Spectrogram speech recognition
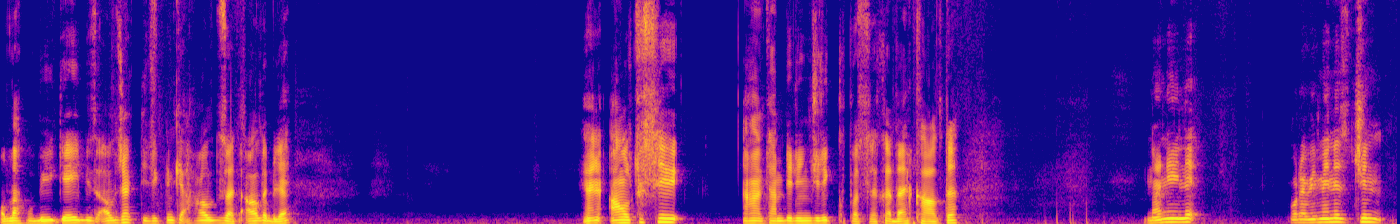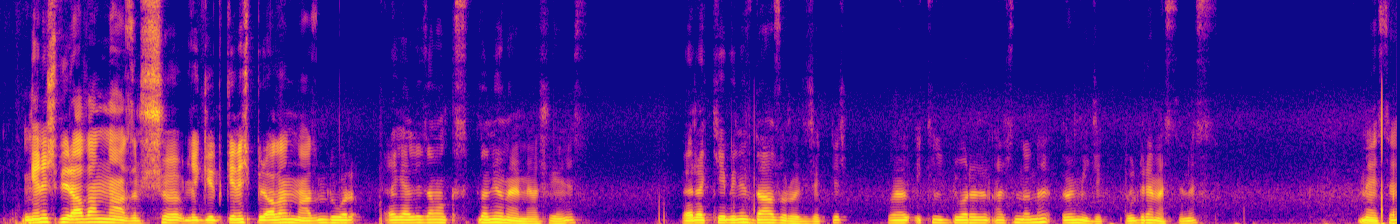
Allah bu bir gay biz alacak diyecektim ki aldı zaten aldı bile. Yani 6 sevi... Aha tam birincilik kupası kadar kaldı. Nani ile vurabilmeniz için geniş bir alan lazım. Şöyle geniş bir alan lazım. Duvara geldiği zaman kısıtlanıyor mermi şeyiniz. Ve rakibiniz daha zor ölecektir. Böyle iki duvarın arasında da ölmeyecek. Öldüremezsiniz. Neyse.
